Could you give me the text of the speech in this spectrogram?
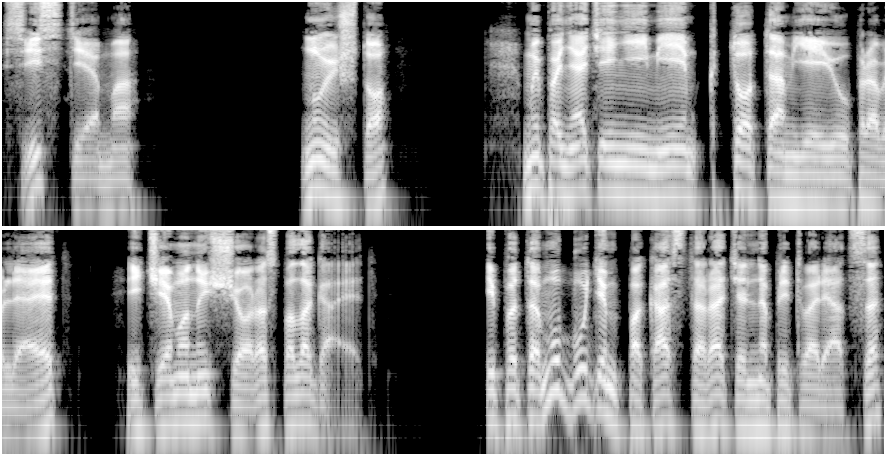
Система. Ну и что? Мы понятия не имеем, кто там ею управляет и чем он еще располагает. И потому будем пока старательно притворяться,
